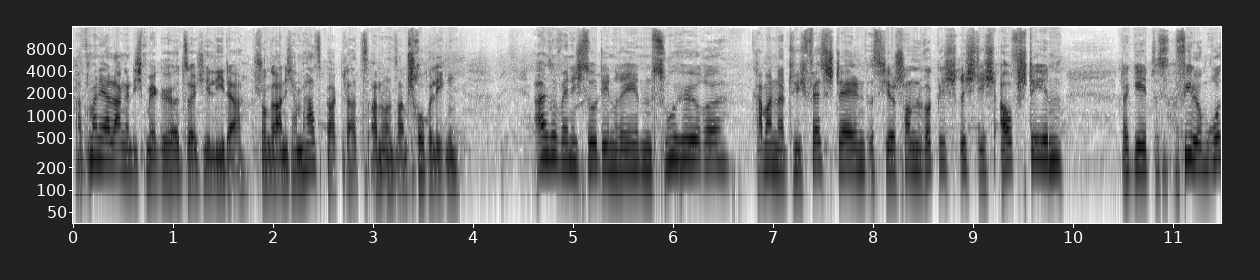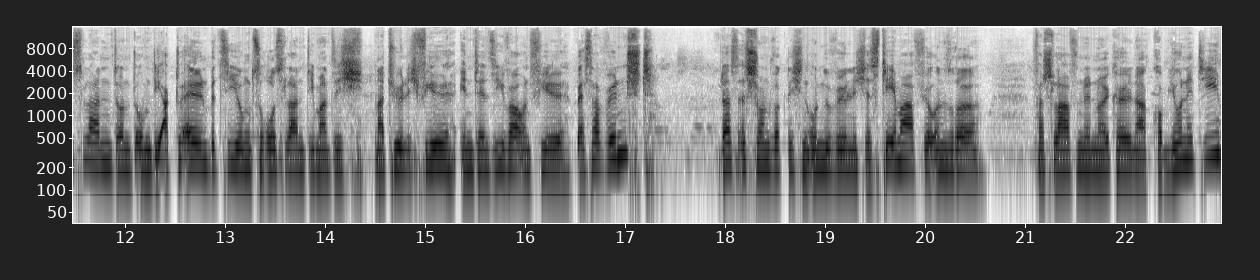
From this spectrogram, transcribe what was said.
Hat man ja lange nicht mehr gehört, solche Lieder. Schon gar nicht am Herzbergplatz, an unserem Schrubbeligen. Also wenn ich so den Reden zuhöre, kann man natürlich feststellen, ist hier schon wirklich richtig aufstehen. Da geht es viel um Russland und um die aktuellen Beziehungen zu Russland, die man sich natürlich viel intensiver und viel besser wünscht. Das ist schon wirklich ein ungewöhnliches Thema für unsere verschlafene Neuköllner Community.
